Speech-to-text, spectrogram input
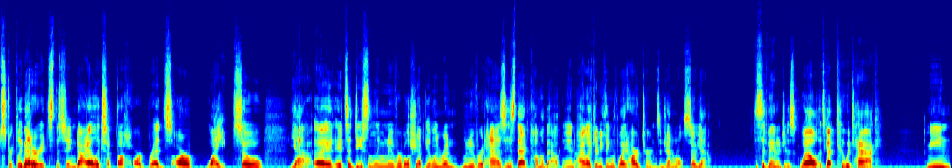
strictly better. It's the same dial except the hard reds are white. So yeah, uh, it, it's a decently maneuverable ship. The only maneuver it has is that come about, and I like anything with white hard turns in general. So yeah. Disadvantages. Well, it's got two attack I mean,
